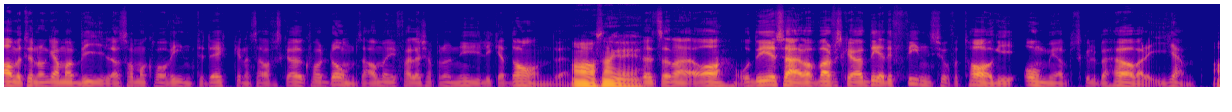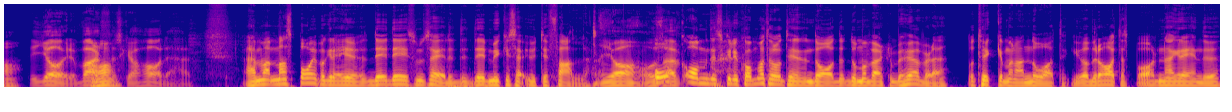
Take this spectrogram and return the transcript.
Ja men till någon gammal bil och så har man kvar vinterdäcken och så här, varför ska jag ha kvar dem? Så här, ja men ifall jag köper någon ny likadan du vet Ja, såna grejer. Det såna, ja, och det är så här, var- varför ska jag ha det? Det finns ju att få tag i om jag skulle behöva det igen Ja. Det gör det, varför Ja. ska jag ha det här? Nej, Man, man spar ju på grejer. Det, det är som du säger, det, det är mycket så här utifall. Ja, och, så här, Och om det skulle komma till till en dag då man verkligen behöver det, då tycker man ändå att gud vad bra att jag sparar den här grejen du.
